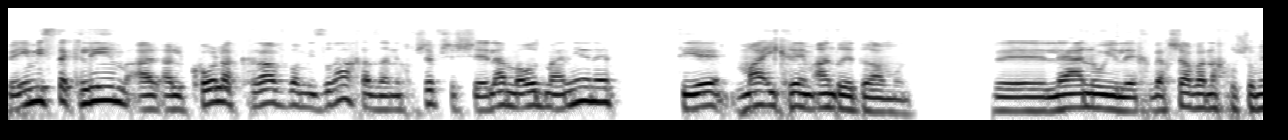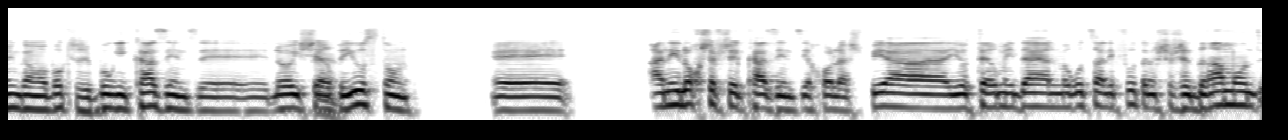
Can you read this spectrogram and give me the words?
ואם מסתכלים על, על כל הקרב במזרח, אז אני חושב ששאלה מאוד מעניינת תהיה, מה יקרה עם אנדרי דרמונד? ולאן הוא ילך? ועכשיו אנחנו שומעים גם בבוקר שבוגי קזינס אה, לא יישאר כן. ביוסטון. אה, אני לא חושב שקזינס יכול להשפיע יותר מדי על מרוץ האליפות, אני חושב שדרמונד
